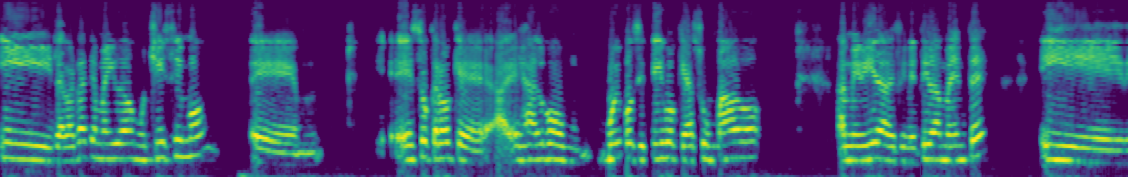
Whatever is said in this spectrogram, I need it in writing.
y la verdad que me ha ayudado muchísimo. Eh, eso creo que es algo muy positivo que ha sumado a mi vida definitivamente. Y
